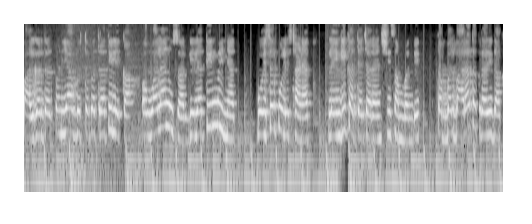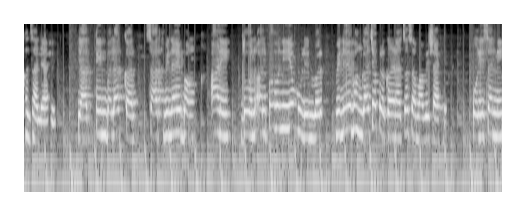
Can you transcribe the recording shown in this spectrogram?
पालघर दर्पण या वृत्तपत्रातील एका अहवालानुसार गेल्या तीन महिन्यात बोईसर पोलीस ठाण्यात लैंगिक अत्याचारांशी संबंधित तब्बल बारा तक्रारी दाखल झाल्या आहेत. यात तीन बलात्कार सात विनयभंग आणि दोन अल्पवनीय मुलींवर विनयभंगाच्या प्रकरणाचा समावेश आहे. पोलिसांनी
